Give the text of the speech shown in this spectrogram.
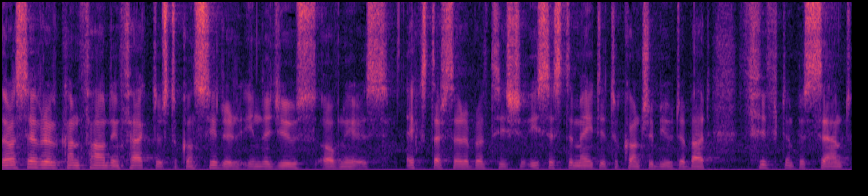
There are several confounding factors to consider in the use of NIRS. Extracerebral tissue is estimated to contribute about 15%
